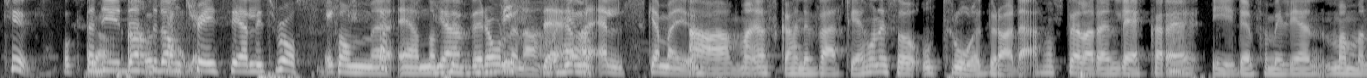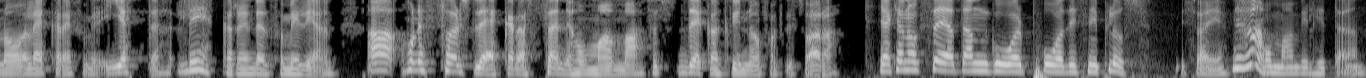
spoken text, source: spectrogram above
kul och bra. Ja, det är ju och dessutom. Tracy Ellis Ross som Exakt. är en av Ja, huvudrollerna. visst henne Ja. älskar man ju. Ja, man älskar henne verkligen. Hon är så otroligt bra där. Hon spelar en läkare i den familjen, mamman och läkare i familjen. Jätte, läkare i den familjen. Ja, hon är först läkare och sen är hon mamma, för det kan kvinnor faktiskt vara. Jag kan också säga att den går på Disney Plus i Sverige, Jaha. om man vill hitta den.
